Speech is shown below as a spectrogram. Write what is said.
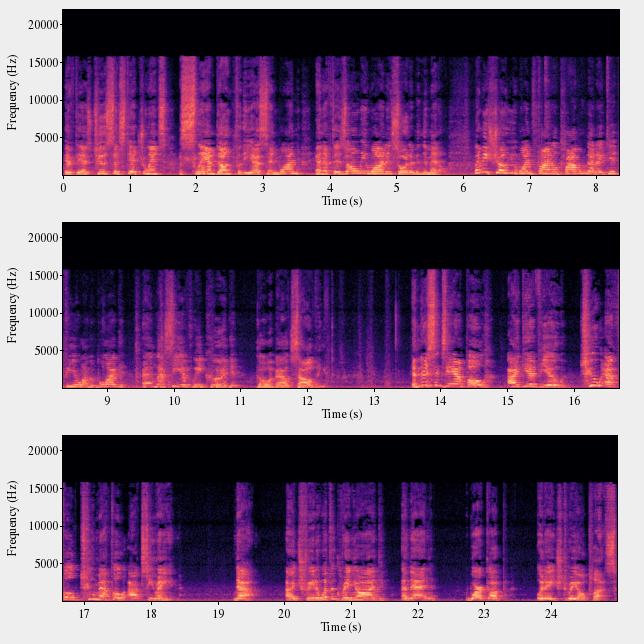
If there's two substituents, a slam dunk for the SN1. And if there's only one, it's sort of in the middle. Let me show you one final problem that I did for you on the board, and let's see if we could go about solving it. In this example, I give you 2-ethyl 2-methyl oxirane. Now, I treat it with a Grignard and then work up with H3O+. plus.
